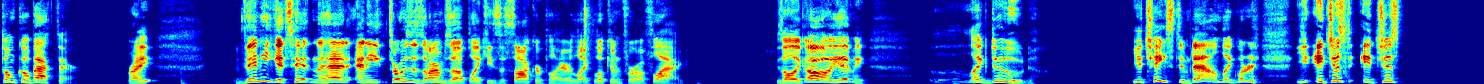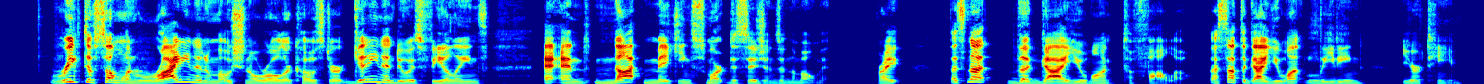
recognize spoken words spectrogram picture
don't go back there. Right? Then he gets hit in the head and he throws his arms up like he's a soccer player, like looking for a flag. He's all like, "Oh, he hit me." Like, dude, you chased him down. Like, what? Are, it just it just reeked of someone riding an emotional roller coaster, getting into his feelings, and not making smart decisions in the moment, right? That's not the guy you want to follow. That's not the guy you want leading your team.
